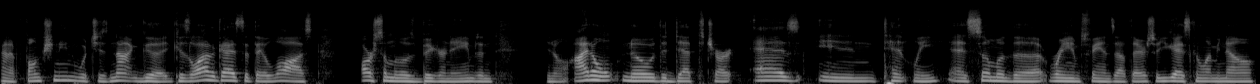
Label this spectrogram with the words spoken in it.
kind of functioning, which is not good because a lot of guys that they lost are some of those bigger names. And, you know, I don't know the depth chart as intently as some of the Rams fans out there. So you guys can let me know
